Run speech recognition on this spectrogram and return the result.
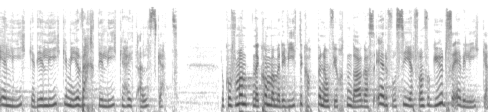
er like. De er like mye verdt, de er like høyt elsket. Når konfirmantene kommer med de hvite kappene om 14 dager, så er det for å si at framfor Gud så er vi like.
